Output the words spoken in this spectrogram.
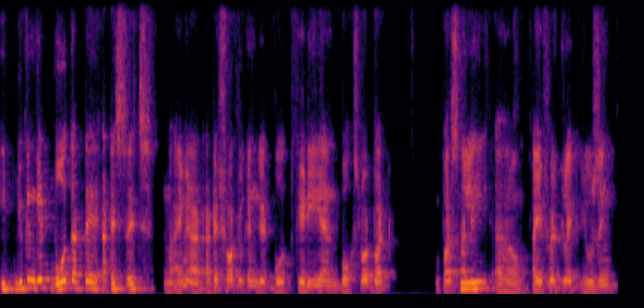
it, you can get both at a at a stretch. I mean, at, at a shot, you can get both KD and box plot. But personally, uh, I felt like using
